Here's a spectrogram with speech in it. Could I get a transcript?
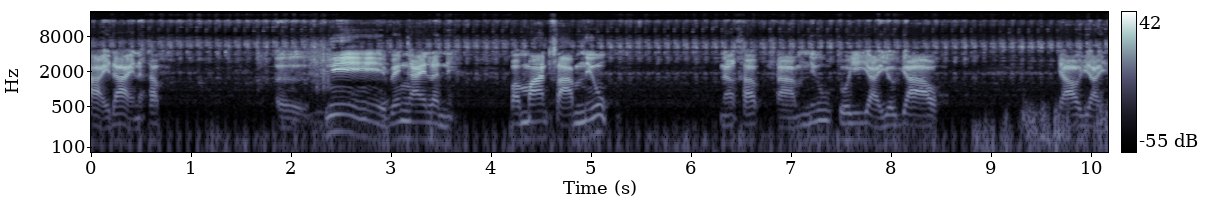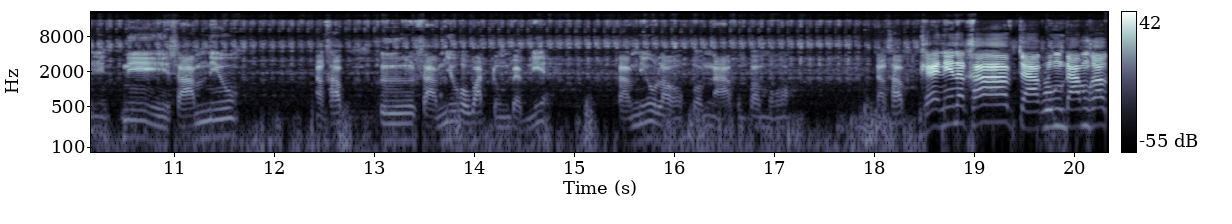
ข่ายได้นะครับ เออ นี่เป็นไงล่ะนี่ ประมาณสามนิ้วนะครับสามนิ้วตัวใหญ่ๆยาวๆยาวใหญ่นี่นี่สามนิ้วนะครับ คือสามนิ้วเขาวัดตรงแบบนี้สามนิ้วเราความหนาของปลาหมอนะครับ แค่นี้นะครับ จากลุงดำครับ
